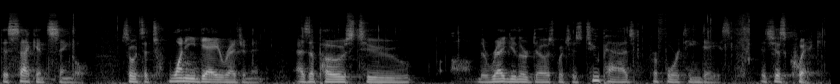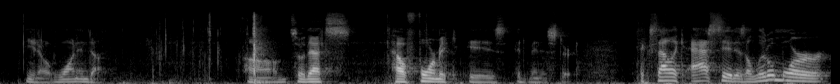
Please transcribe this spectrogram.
the second single. So it's a 20 day regimen as opposed to um, the regular dose, which is two pads for 14 days. It's just quick, you know, one and done. Um, so that's how formic is administered. Oxalic acid is a little more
